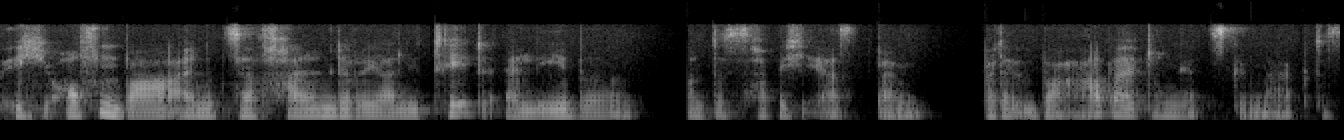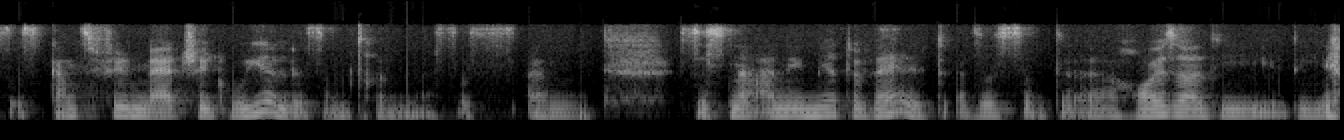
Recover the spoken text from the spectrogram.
ich offenbar eine zerfallende Realität erlebe. Und das habe ich erst beim, bei der Überarbeitung jetzt gemerkt. Es ist ganz viel Magic Realism drin. Es ist, ähm, es ist eine animierte Welt. Also es sind äh, Häuser, die, die,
